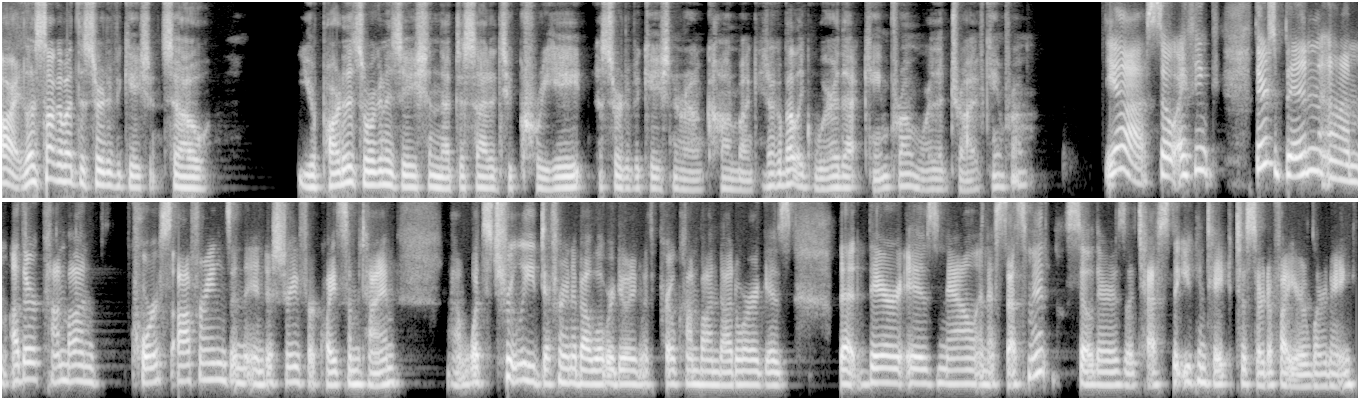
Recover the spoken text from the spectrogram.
All right. Let's talk about the certification. So, you're part of this organization that decided to create a certification around Kanban. Can you talk about like where that came from, where that drive came from? Yeah. So, I think there's been um, other Kanban course offerings in the industry for quite some time. Um, what's truly different about what we're doing with prokanban.org is that there is now an assessment. So there is a test that you can take to certify your learning.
